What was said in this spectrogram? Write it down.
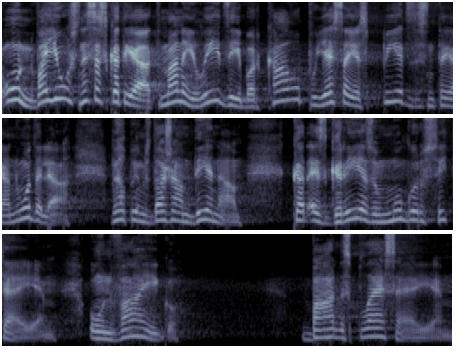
un vai jūs nesaskatījāt manī līdzību ar kalpu Iesaijas 50. nodaļā, vēl pirms dažām dienām, kad es griezu muguru sitējiem un vaigu bārdas plēsējiem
